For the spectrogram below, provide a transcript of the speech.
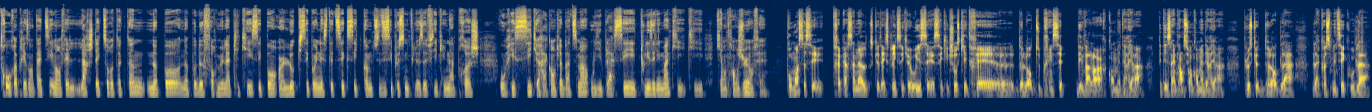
trop représentative. En fait, l'architecture autochtone n'a pas, pas de formule appliquée. C'est pas un look, c'est pas une esthétique. C'est, comme tu dis, c'est plus une philosophie puis une approche au récit que raconte le bâtiment, où il est placé et tous les éléments qui, qui, qui entrent en jeu, en fait. Pour moi, ça, c'est très personnel. Ce que tu expliques, c'est que oui, c'est, c'est quelque chose qui est très euh, de l'ordre du principe des valeurs qu'on met derrière, puis des intentions qu'on met derrière, plus que de l'ordre de la, de la cosmétique ou de la,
